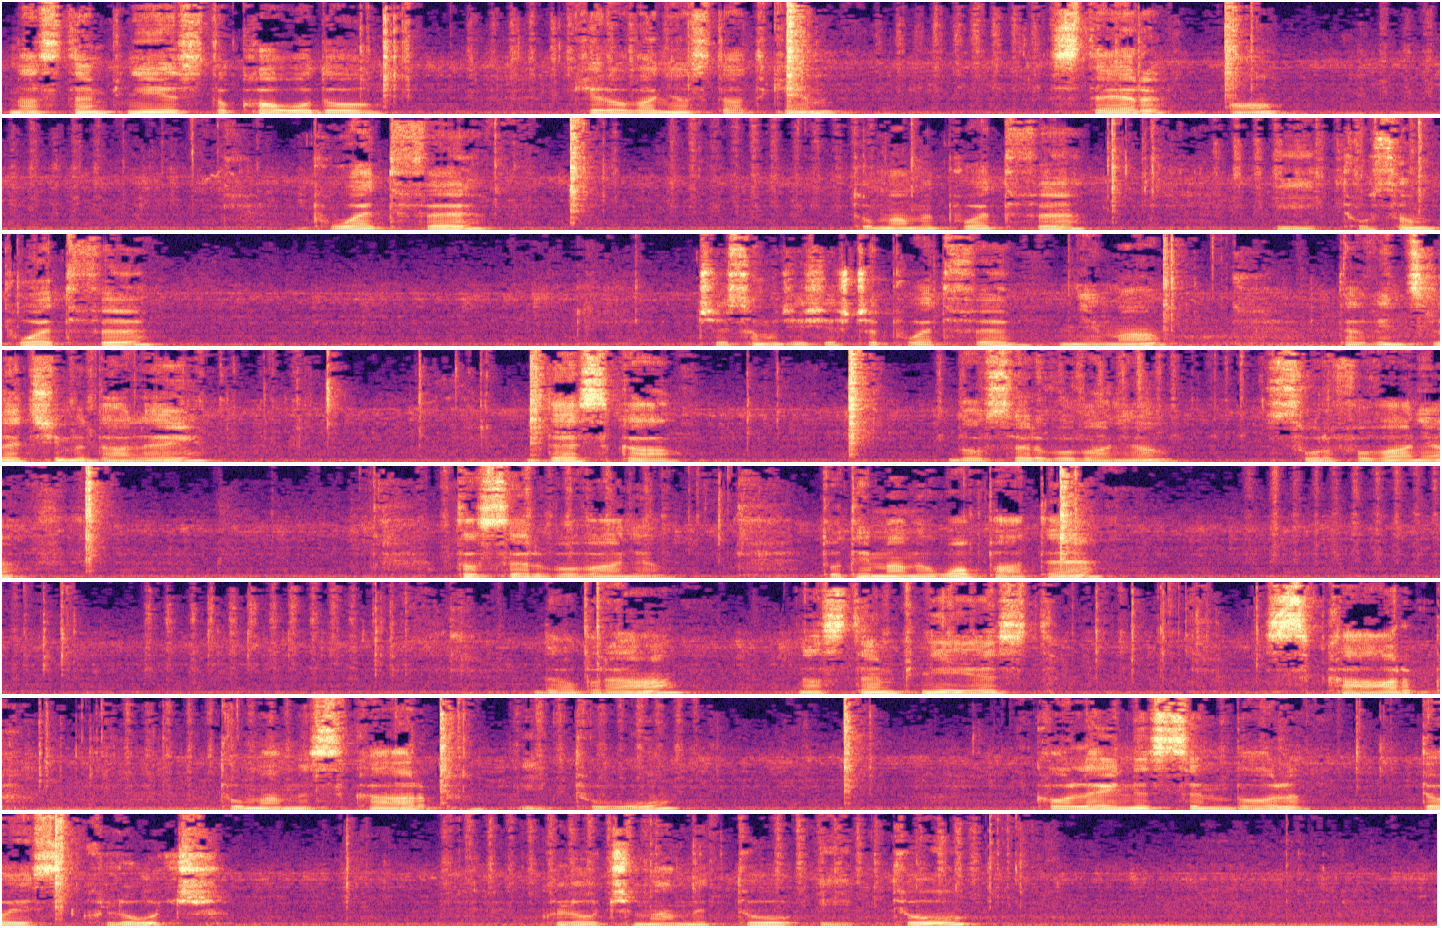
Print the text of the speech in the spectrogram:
Następnie jest to koło do kierowania statkiem. Ster. O. Płetwy. Tu mamy płetwy. I tu są płetwy. Czy są gdzieś jeszcze płetwy? Nie ma. Tak więc lecimy dalej. Deska do serwowania, surfowania, do serwowania. Tutaj mamy łopatę. Dobra. Następnie jest skarb. Tu mamy skarb i tu. Kolejny symbol to jest klucz. Klucz mamy tu i tu.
